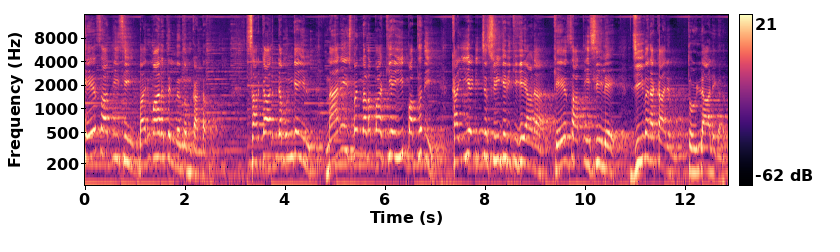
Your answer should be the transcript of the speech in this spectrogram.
K S R T C വരുമാനത്തിൽ നിന്നും കണ്ടെത്തും. സർക്കാരിന്റെ മുൻകൈയിൽ മാനേജ്മെന്റ് നടപ്പാക്കിയ ഈ പദ്ധതി കൈയടിച്ച് സ്വീകരിക്കുകയാണ് കെ എസ് ആർ ടി സിയിലെ ജീവനക്കാരും തൊഴിലാളികളും.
